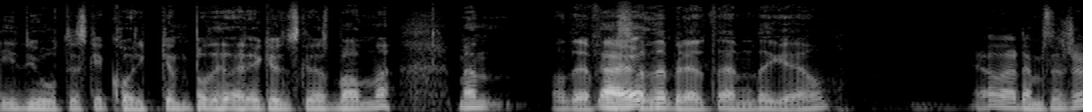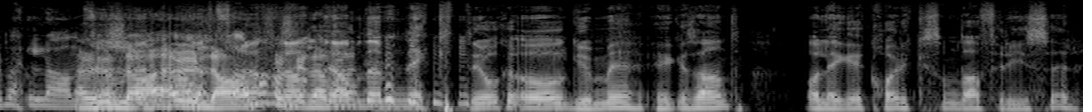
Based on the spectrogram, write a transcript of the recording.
idiotiske korken på de der kunstgressbanene. Men og det får jeg sende brev til MDG om. Ja, det er dem sin skyld, da. Lan er du LAN for skylda Ja, men de nekter jo å gummi, ikke sant? Å legge kork som da fryser.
